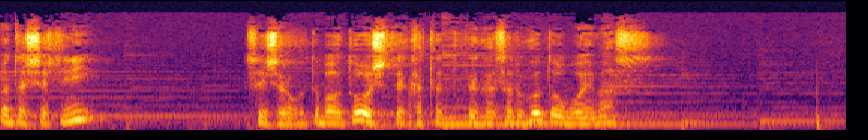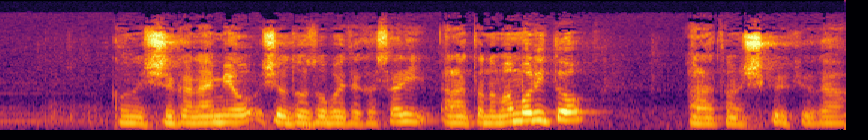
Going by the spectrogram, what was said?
私たちに聖書の言葉を通して語ってくださることを覚えます。この一週間の歩みを主をどうぞ覚えてくださりあなたの守りとあなたの祝福が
